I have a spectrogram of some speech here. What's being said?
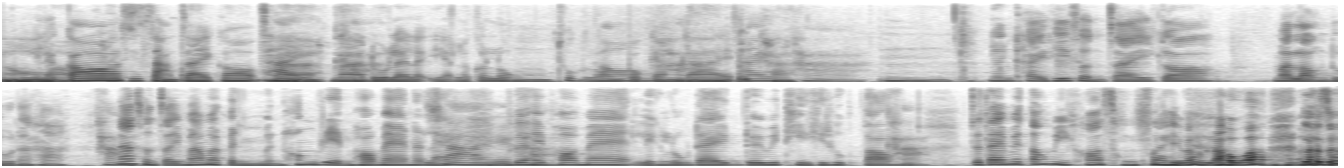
นี้ แล้วก็ใครที่สนใจก็ใช่มาค่ะมาดูรายละเอียดแล้วก็ลงถูกลต้องงโปรแกรมค่ะได้ใช่ค่ะค่ะอืมงั้นใครที่สนใจก็มาลองดูนะคะค่ะน่าสนใจมากมันเป็นเหมือนห้องเรียนพ่อแม่นั่นแหละใช่เพื่อให้ค่ะพ่อแม่เลี้ยงลูกได้ด้วยวิธีที่ถูกต้องค่ะจะได้ไม่ต้องมีข้อสงสัยแบบเราว่า เราจะ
